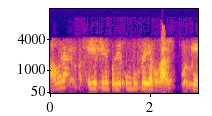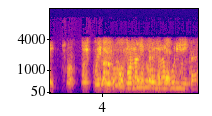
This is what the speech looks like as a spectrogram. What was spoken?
Ahora, ellos quieren poner un buffet de abogados. ¿Por qué? Porque se conforman en personas jurídicas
